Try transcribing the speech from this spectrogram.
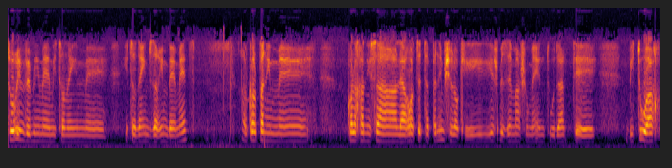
סורים ומי מהם עיתונאים, אה, עיתונאים זרים באמת. על כל פנים, אה, כל אחד ניסה להראות את הפנים שלו, כי יש בזה משהו מעין תעודת אה, ביטוח,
